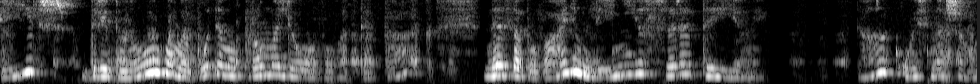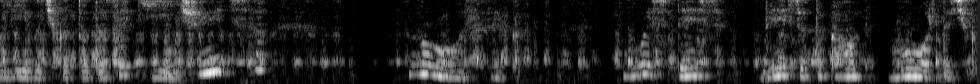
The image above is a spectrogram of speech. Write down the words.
більш дрібного ми будемо промальовувати. Так? Не забуваємо лінію середини. Так, ось наша голівочка тут закінчується. Носик. Ось десь, десь отака от мордочка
